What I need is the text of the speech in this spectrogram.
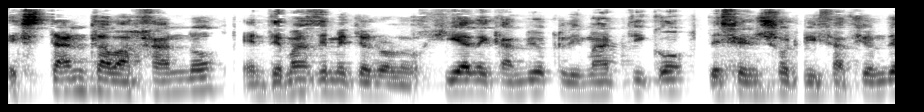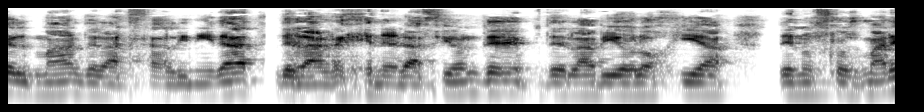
están trabajando en temas de meteorología, de cambio climático, de sensorización del mar, de la salinidad, de la regeneración de, de la biología de nuestros mares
